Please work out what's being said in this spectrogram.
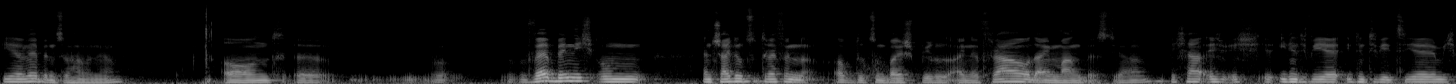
ihr Leben zu haben. Ja? Und äh, wer bin ich, um Entscheidungen zu treffen, ob du zum Beispiel eine Frau oder ein Mann bist? Ja? Ich, ich, ich identifiziere, mich,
